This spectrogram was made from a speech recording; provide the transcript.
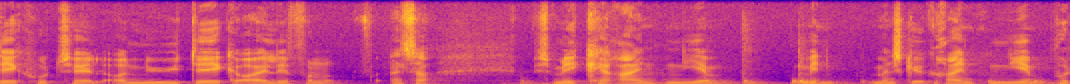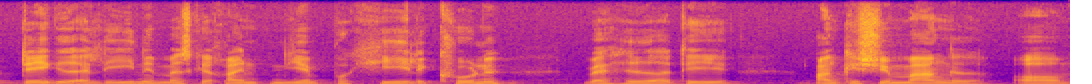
dækhotel og nye dæk og alle for, altså hvis man ikke kan regne den hjem. Men man skal jo ikke regne den hjem på dækket alene, man skal regne den hjem på hele kunde, hvad hedder det, engagementet og,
